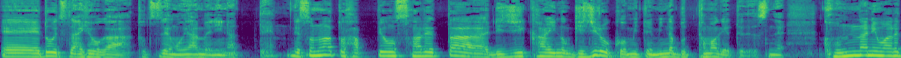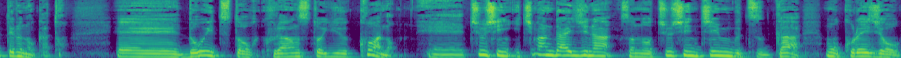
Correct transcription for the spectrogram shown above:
えー、ドイツ代表が突然お辞めになって、で、その後発表された理事会の議事録を見てみんなぶったまげてですね、こんなに割れてるのかと。えー、ドイツとフランスというコアのえー、中心、一番大事な、その中心人物が、もうこれ以上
